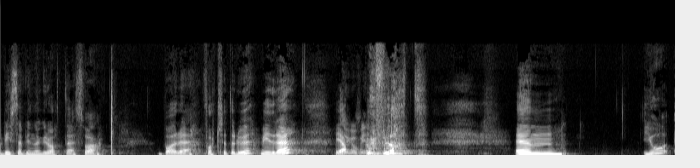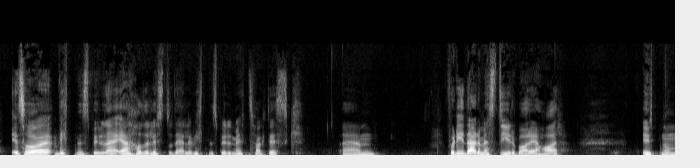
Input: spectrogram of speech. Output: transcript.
hvis jeg begynner å gråte, så bare fortsetter du videre. Ja, Det går fint. flott. Em, jo, så vitnesbyrdet Jeg hadde lyst til å dele vitnesbyrdet mitt, faktisk. Um, fordi det er det mest dyrebare jeg har. Utenom,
